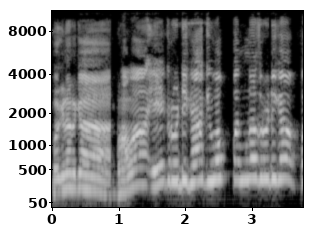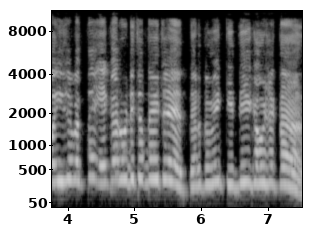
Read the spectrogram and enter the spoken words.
बघणार का? भावा एक रोटी खा किंवा पन्नास रोटी खा. पैसे फक्त एका रोटीचे द्यायचे. तर तुम्ही किती खाऊ शकता.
